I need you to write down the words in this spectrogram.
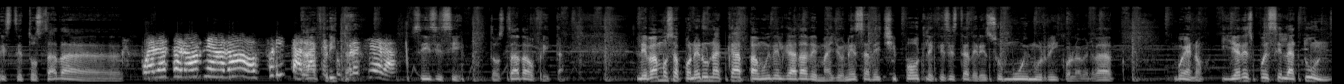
este tostada. Puede ser horneada o frita, la Ah, que frita. tú prefieras. Sí, sí, sí, tostada o frita. Le vamos a poner una capa muy delgada de mayonesa de chipotle, que es este aderezo muy, muy rico, la verdad. Bueno, y ya después el atún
